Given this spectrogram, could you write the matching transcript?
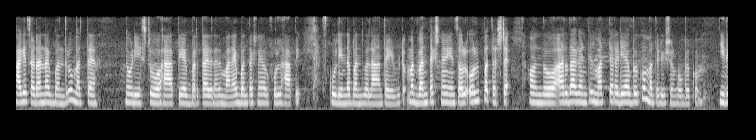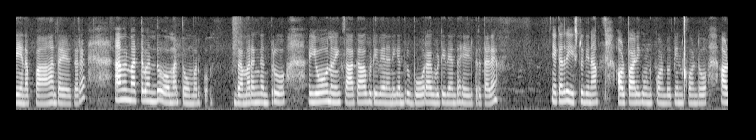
ಹಾಗೆ ಸಡನ್ನಾಗಿ ಬಂದರು. ಮತ್ತು ನೋಡಿ ಎಷ್ಟು ಹ್ಯಾಪಿಯಾಗಿ ಬರ್ತಾ ಇದ್ದಾರೆ ಅಂದರೆ ಮನೆಗೆ ಬಂದ ತಕ್ಷಣ ಅವ್ರು ಫುಲ್ ಹ್ಯಾಪಿ ಸ್ಕೂಲಿಂದ ಬಂದ್ವಲ್ಲ ಅಂತ ಹೇಳ್ಬಿಟ್ಟು. ಮತ್ತು ಬಂದ ತಕ್ಷಣ ಏನು ಸ್ವಲ್ಪ ಸ್ವಲ್ಪತ್ತಷ್ಟೇ ಒಂದು ಅರ್ಧ ಗಂಟೆಲಿ ಮತ್ತೆ ರೆಡಿ ಆಗಬೇಕು, ಮತ್ತು ಟ್ಯೂಷನ್ಗೆ ಹೋಗಬೇಕು. ಇದೇನಪ್ಪ ಅಂತ ಹೇಳ್ತಾರೆ. ಆಮೇಲೆ ಮತ್ತೆ ಬಂದು, ಮತ್ತೆ ಹೋಮ್ವರ್ಕು ಭ್ರಮರಂಗಂತರೂ ಅಯ್ಯೋ, ನನಗೆ ಸಾಕಾಗ್ಬಿಟ್ಟಿದೆ, ನನಗಂತೂ ಬೋರ್ ಆಗಿಬಿಟ್ಟಿದೆ ಅಂತ ಹೇಳ್ತಿರ್ತಾಳೆ. ಯಾಕಂದರೆ ಇಷ್ಟು ದಿನ ಅವಳ ಪಾಡಿಗೆ ಉಣ್ಕೊಂಡು, ತಿನ್ಕೊಂಡು, ಅವಳ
